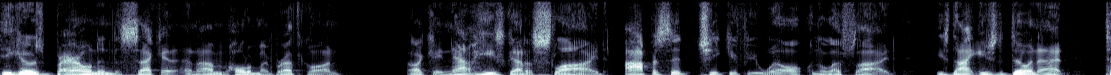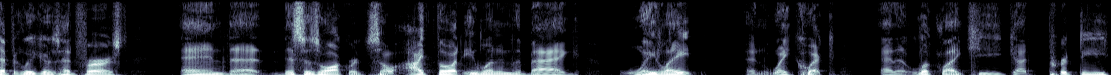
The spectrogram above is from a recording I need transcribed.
he goes barreling into second, and I'm holding my breath, going. Okay, now he's got a slide opposite cheek, if you will, on the left side He's not used to doing that. Typically he goes head first, and uh, this is awkward. So I thought he went into the bag way late and way quick, and it looked like he got pretty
